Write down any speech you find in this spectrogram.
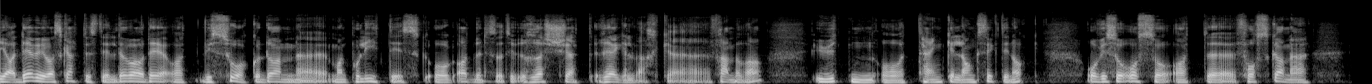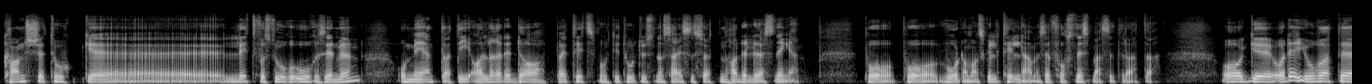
Ja, det vi var skeptiske til, det var det at vi så hvordan eh, man politisk og administrativt rushet regelverket fremover, uten å tenke langsiktig nok. Og vi så også at forskerne kanskje tok eh, litt for store ord i sin munn, og mente at de allerede da, på et tidspunkt i 2016-2017, hadde løsningen på, på hvordan man skulle tilnærme seg forskningsmessig til dette. Og, eh, og det gjorde at det,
